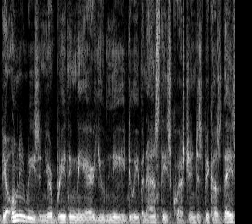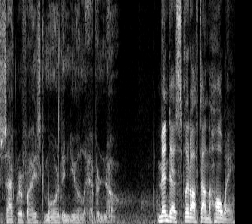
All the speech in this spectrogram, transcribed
The only reason you're breathing the air you need to even ask these questions is because they sacrificed more than you'll ever know. Mendez split off down the hallway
